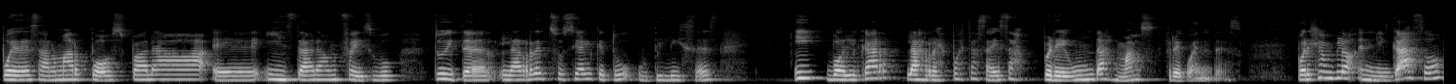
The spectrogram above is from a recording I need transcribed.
puedes armar posts para eh, Instagram, Facebook, Twitter, la red social que tú utilices y volcar las respuestas a esas preguntas más frecuentes. Por ejemplo, en mi caso,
